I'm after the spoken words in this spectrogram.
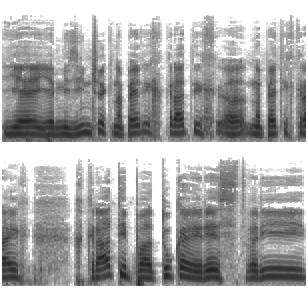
je, je mizinček na petih, kratih, uh, na petih krajih, hkrati pa tukaj res stvari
